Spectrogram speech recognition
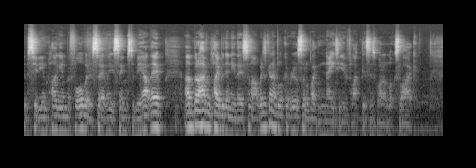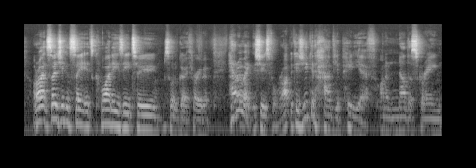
Obsidian plugin before, but it certainly seems to be out there. Um, but I haven't played with any of these tonight. We're just going to have a look at real sort of like native, like this is what it looks like. Alright, so as you can see, it's quite easy to sort of go through, but how do we make this useful, right? Because you could have your PDF on another screen,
